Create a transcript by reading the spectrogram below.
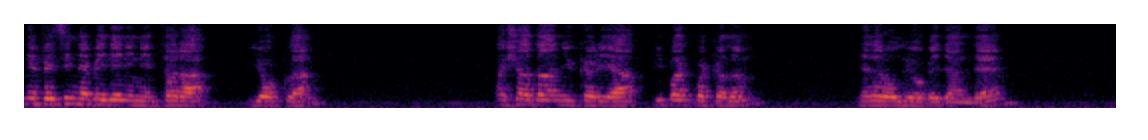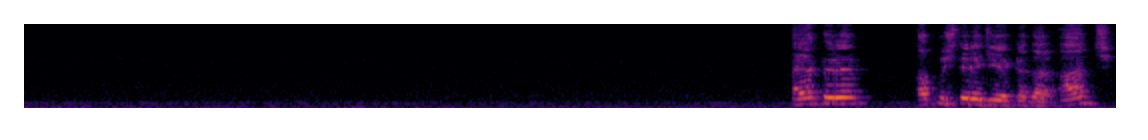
Nefesinle bedenini tara, yokla. Aşağıdan yukarıya bir bak bakalım. Neler oluyor bedende? Ayakları 60 dereceye kadar aç.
